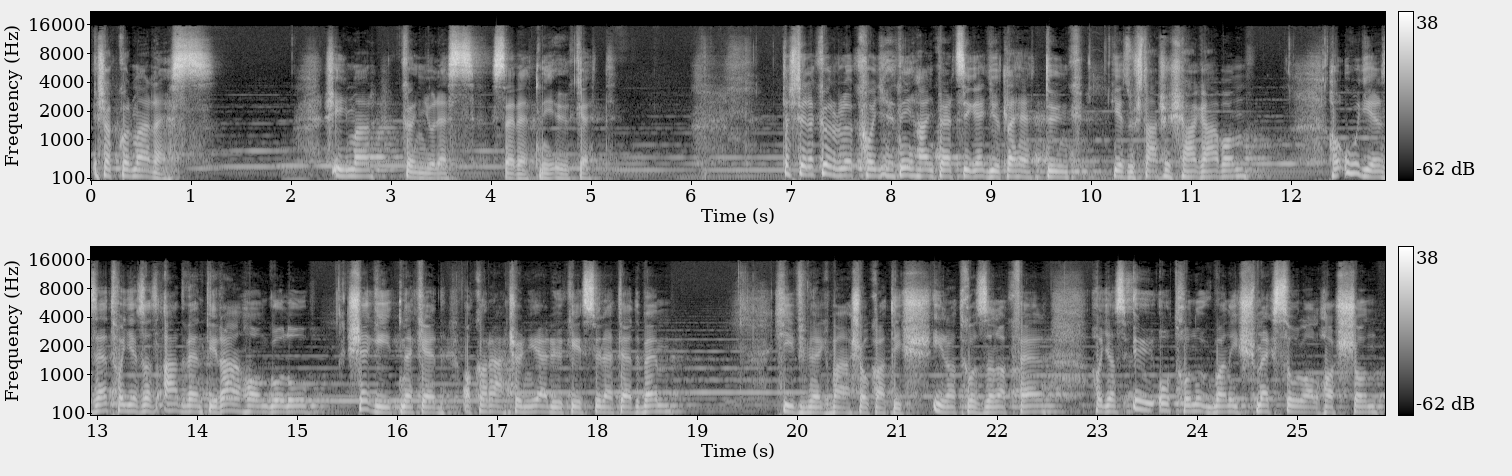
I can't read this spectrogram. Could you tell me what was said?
és akkor már lesz. És így már könnyű lesz szeretni őket. Testvérek, örülök, hogy néhány percig együtt lehettünk Jézus társaságában. Ha úgy érzed, hogy ez az adventi ráhangoló segít neked a karácsonyi előkészületedben, hívj meg másokat is, iratkozzanak fel, hogy az ő otthonukban is megszólalhasson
